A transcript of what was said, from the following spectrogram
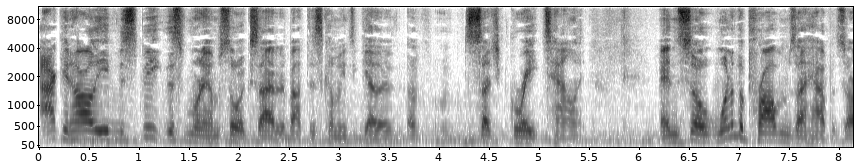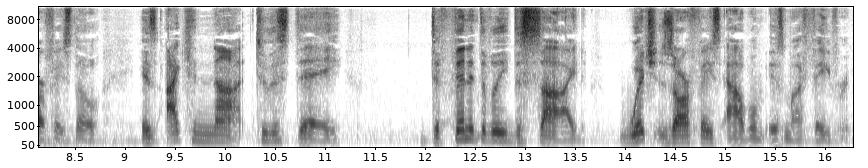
I can hardly even speak this morning. I'm so excited about this coming together of, of such great talent. And so one of the problems I have with Czarface though is I cannot to this day definitively decide which Czarface album is my favorite.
